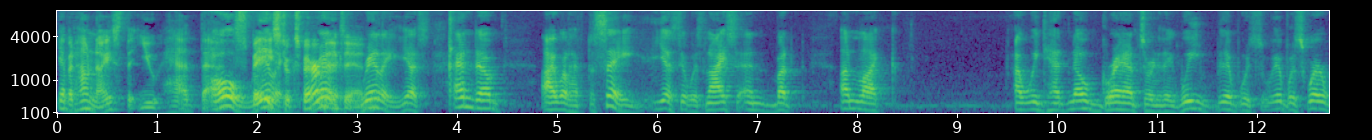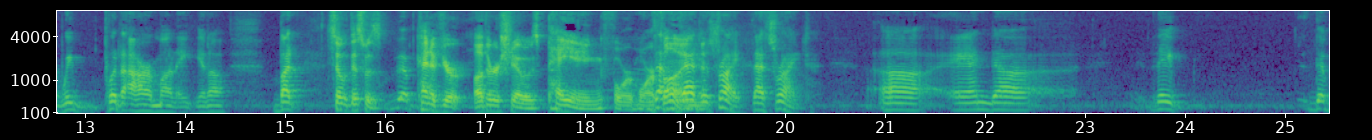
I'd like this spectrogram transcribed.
yeah, but how nice that you had that Oh, space really? to experiment really, in. Really, yes. And um, I will have to say, yes, it was nice, and but unlike uh, we had no grants or anything. We it was it was where we put our money, you know. But So this was kind of your other shows paying for more That- fun. That is right. That's right. Uh, and uh, they, the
